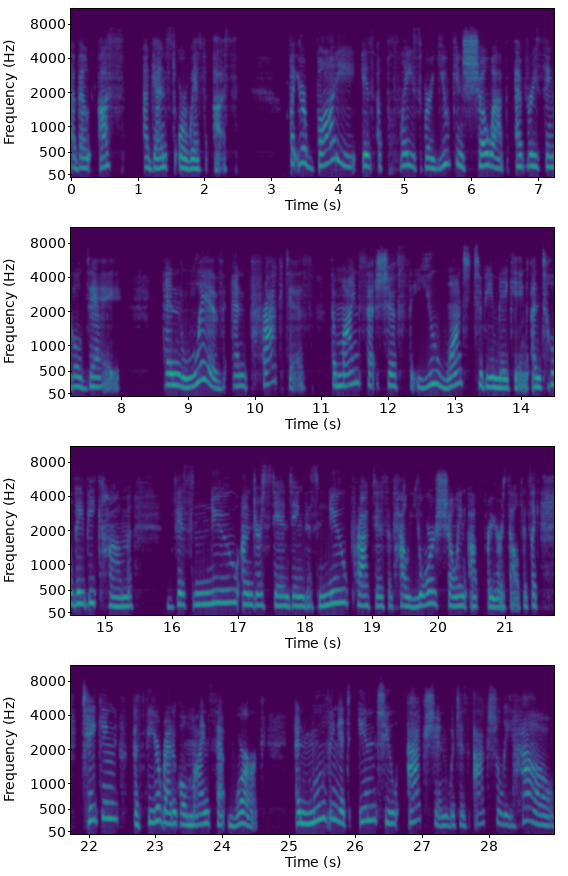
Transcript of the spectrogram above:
about us against or with us. But your body is a place where you can show up every single day and live and practice the mindset shifts that you want to be making until they become this new understanding, this new practice of how you're showing up for yourself. It's like taking the theoretical mindset work and moving it into action, which is actually how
